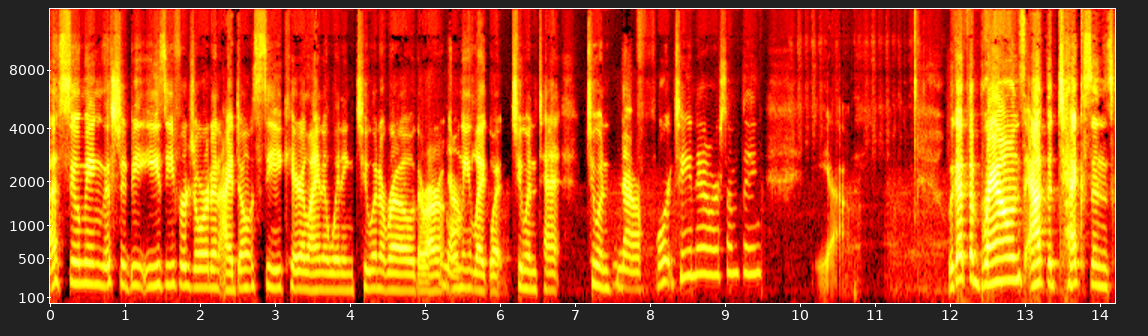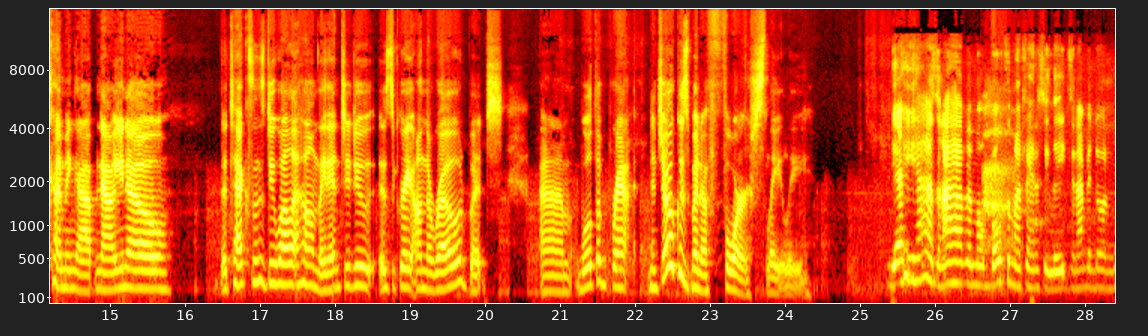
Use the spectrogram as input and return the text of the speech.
assuming this should be easy for Jordan. I don't see Carolina winning two in a row. There are No. only like what two and ten, two and No. 14 now or something. Yeah. We got the Browns at the Texans coming up. Now, you know, the Texans do well at home. They didn't do as great on the road, but um, will the Brown Njoku's been a force lately. Yeah, he has, and I have him on both of my fantasy leagues, and I've been doing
